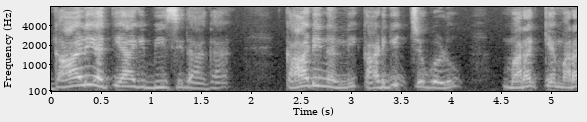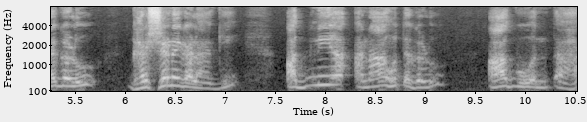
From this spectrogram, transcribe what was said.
ಗಾಳಿ ಅತಿಯಾಗಿ ಬೀಸಿದಾಗ ಕಾಡಿನಲ್ಲಿ ಕಾಡ್ಗಿಚ್ಚುಗಳು, ಮರಕ್ಕೆ ಮರಗಳು ಘರ್ಷಣೆಗಳಾಗಿ ಅಗ್ನಿಯ ಅನಾಹುತಗಳು ಆಗುವಂತಹ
